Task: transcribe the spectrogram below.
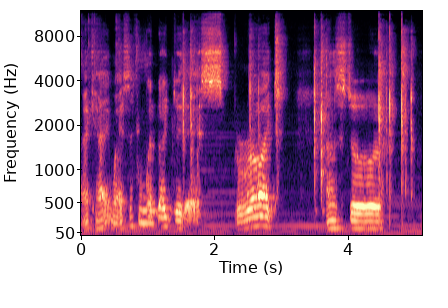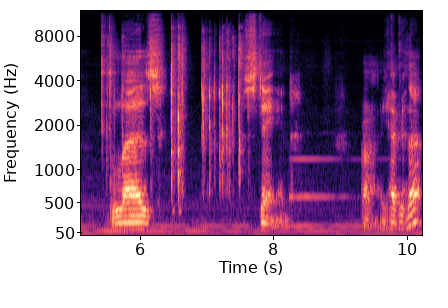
Okay, wait a second, what did I do there? Sprite understood Laz stand. Alright, you happy with that?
